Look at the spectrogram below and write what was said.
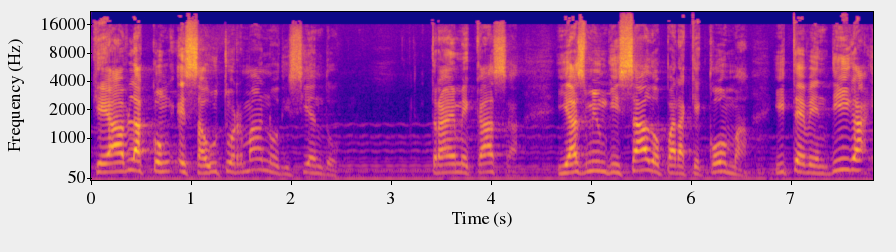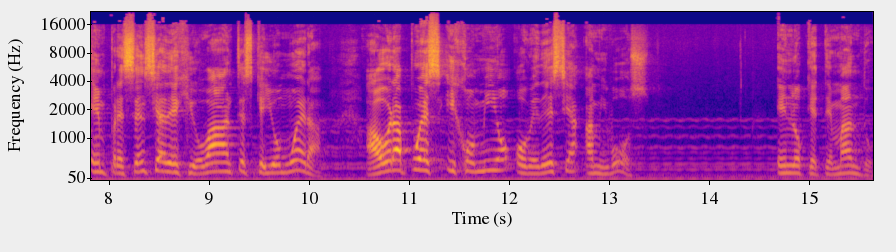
que habla con Esaú tu hermano diciendo, tráeme casa y hazme un guisado para que coma y te bendiga en presencia de Jehová antes que yo muera. Ahora pues, hijo mío, obedece a mi voz en lo que te mando.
